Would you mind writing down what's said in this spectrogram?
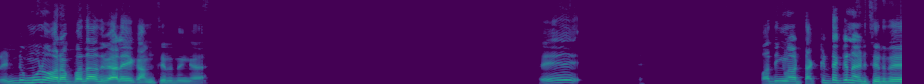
ரெண்டு மூணு வரப்போ தான் அது வேலையை காமிச்சிருதுங்க. ஏ பாத்தீங்களா? டக்கு டக்குன்னு அடிச்சிருது.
